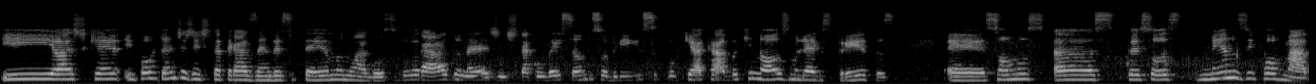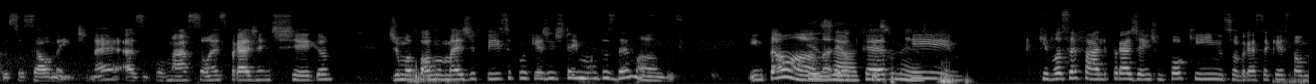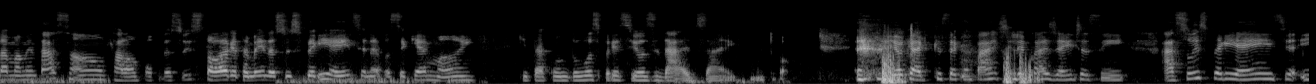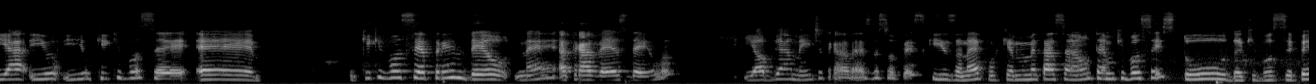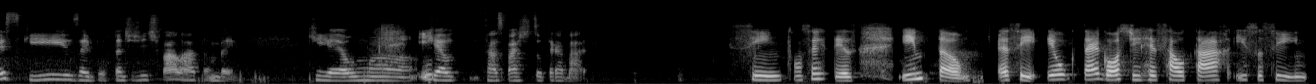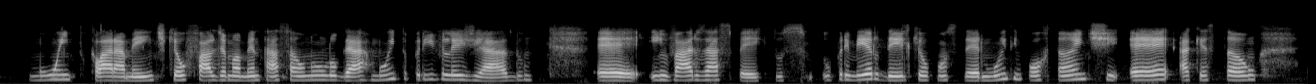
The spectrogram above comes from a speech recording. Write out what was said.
E eu acho que é importante a gente estar trazendo esse tema no Agosto Dourado, né? A gente está conversando sobre isso, porque acaba que nós, mulheres pretas, é, somos as pessoas menos informadas socialmente, né? As informações para a gente chega de uma forma mais difícil porque a gente tem muitas demandas. Então, Ana, eu Exato, quero isso mesmo. que que você fale para a gente um pouquinho sobre essa questão da amamentação, falar um pouco da sua história também, da sua experiência, né? Você que é mãe, que está com duas preciosidades, ai, muito bom. Eu quero que você compartilhe com a gente assim a sua experiência e, a, e, o- e o que que você é, o que que você aprendeu, né, através dela e, obviamente, através da sua pesquisa, né? Porque a amamentação é um tema que você estuda, que você pesquisa, é importante a gente falar também, que é uma, E- que é, faz parte do seu trabalho. Sim, com certeza. Então, assim, eu até gosto de ressaltar isso assim, muito claramente que eu falo de amamentação num lugar muito privilegiado é, em vários aspectos. O primeiro dele que eu considero muito importante é a questão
